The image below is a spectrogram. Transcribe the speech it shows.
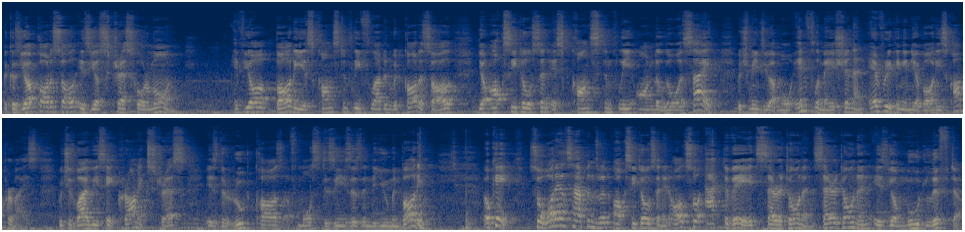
because your cortisol is your stress hormone. If your body is constantly flooded with cortisol, your oxytocin is constantly on the lower side, which means you have more inflammation and everything in your body is compromised, which is why we say chronic stress is the root cause of most diseases in the human body. Okay, so what else happens with oxytocin? It also activates serotonin. Serotonin is your mood lifter.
